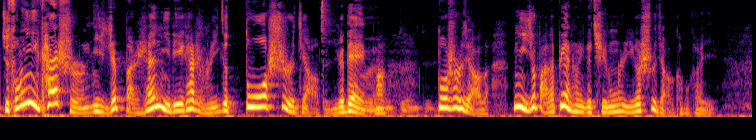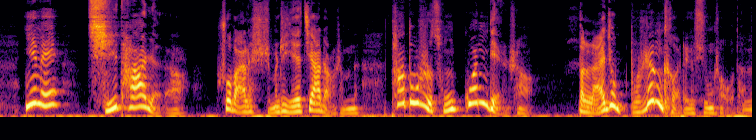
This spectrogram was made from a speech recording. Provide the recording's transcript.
就从一开始，你这本身你的一开始是一个多视角的一个电影嘛，多视角的，你就把它变成一个其中是一个视角，可不可以？因为其他人啊，说白了，什么这些家长什么的，他都是从观点上本来就不认可这个凶手的，对，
